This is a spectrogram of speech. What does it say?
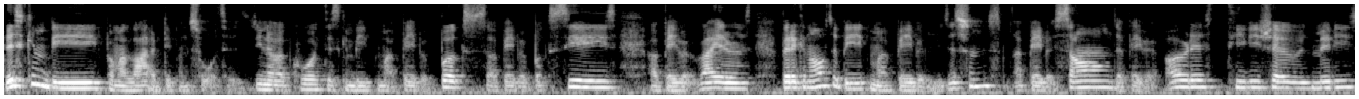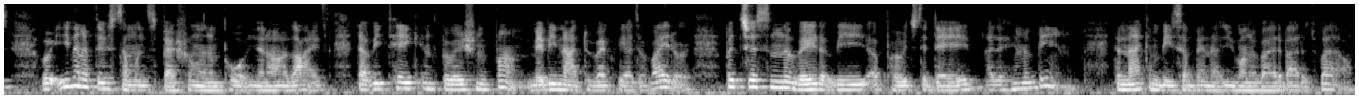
This can be from a lot of different sources. You know, of course, this can be from our favorite books, our favorite book series, our favorite writers, but it can also be from our favorite musicians, our favorite songs, our favorite artists, TV shows, movies, or even if there's someone special and important in our life that we take inspiration from, maybe not directly as a writer, but just in the way that we approach the day as a human being, then that can be something that you want to write about as well.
